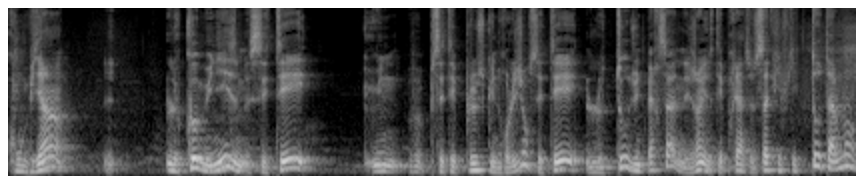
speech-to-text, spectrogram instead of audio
combien le communisme, c'était une, c'était plus qu'une religion, c'était le tout d'une personne. Les gens, ils étaient prêts à se sacrifier totalement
